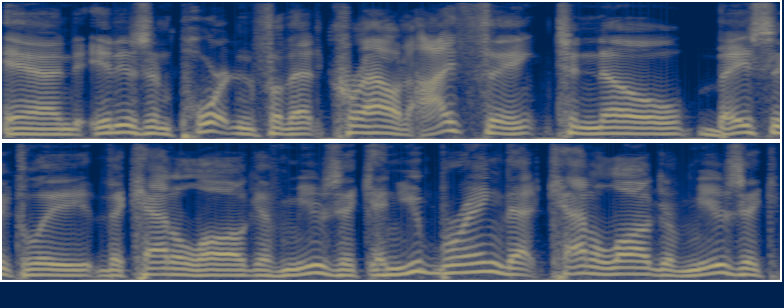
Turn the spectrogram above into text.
And it is important for that crowd, I think, to know basically the catalog of music. And you bring that catalog of music,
